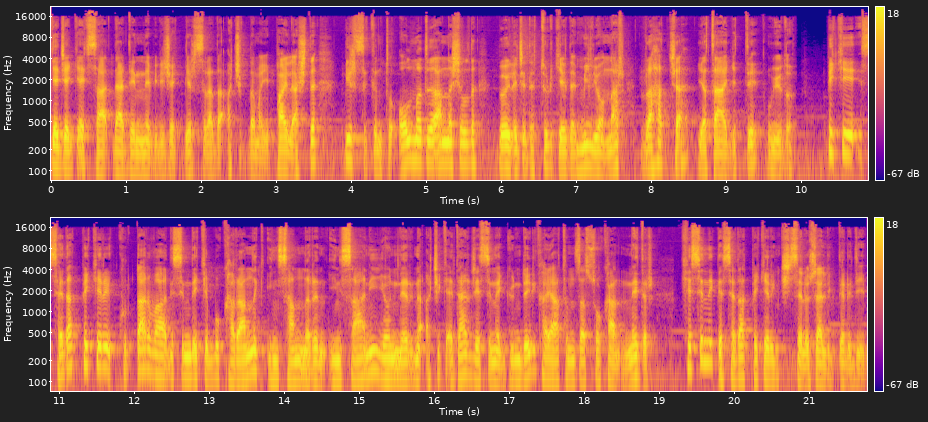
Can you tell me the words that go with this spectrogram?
Gece geç saatler denilebilecek bir sırada açıklamayı paylaştı. Bir sıkıntı olmadığı anlaşıldı. Böylece de Türkiye'de milyonlar rahatça yatağa gitti, uyudu. Peki Sedat Peker'i Kurtlar Vadisi'ndeki bu karanlık insanların insani yönlerini açık edercesine gündelik hayatımıza sokan nedir? Kesinlikle Sedat Peker'in kişisel özellikleri değil.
